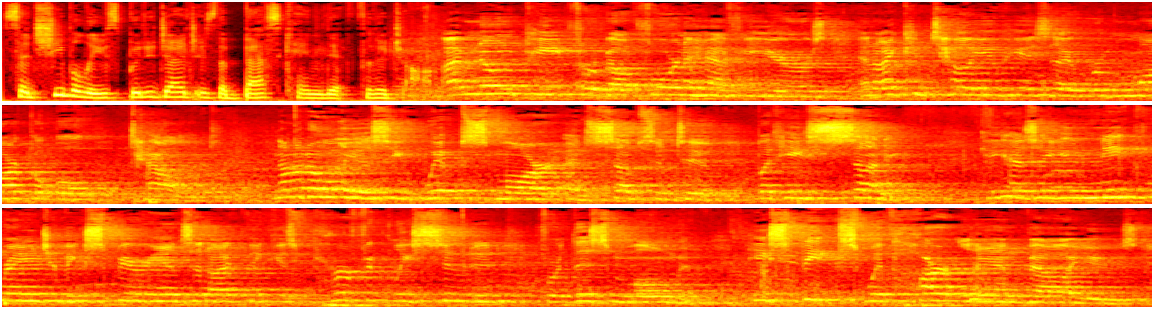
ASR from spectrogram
said she believes Buttigieg is the best candidate for the job. I've known Pete for about four and a half years, and I can tell you he is a remarkable talent. Not only is he whip smart and substantive, but he's sunny. He has a unique range of experience that I think is perfectly suited for this moment. He speaks with heartland values,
